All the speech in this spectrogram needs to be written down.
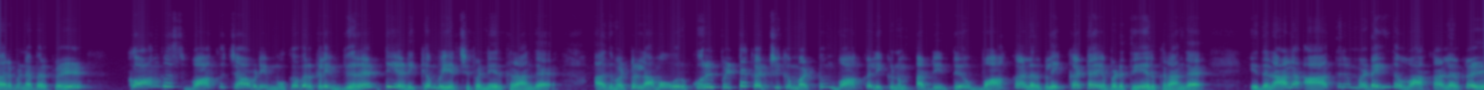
மர்ம நபர்கள் காங்கிரஸ் வாக்குச்சாவடி முகவர்களை விரட்டி அடிக்க முயற்சி பண்ணியிருக்கிறாங்க. அது மட்டும் இல்லாமல் ஒரு குறிப்பிட்ட கட்சிக்கு மட்டும் வாக்களிக்கணும் அப்படின்ட்டு வாக்காளர்களை கட்டாயப்படுத்தியும் இருக்கிறாங்க. இதனால் ஆத்திரமடைந்த வாக்காளர்கள்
